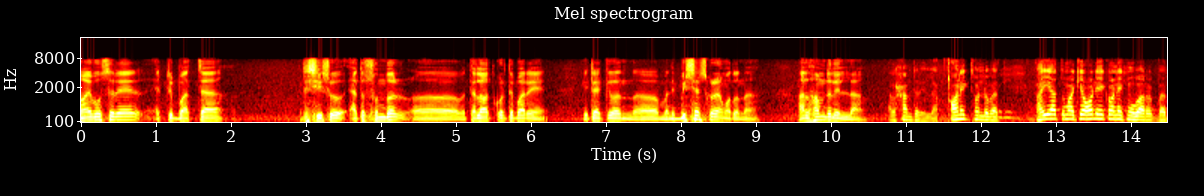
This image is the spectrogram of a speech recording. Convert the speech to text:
নয় বছরের একটি বাচ্চা শিশু এত সুন্দর তেলাওয়াত করতে পারে এটা কেউ মানে বিশ্বাস করার মতো না। আলহামদুলিল্লাহ। আলহামদুলিল্লাহ। অনেক ধন্যবাদ। ভাইয়া তোমাকে অনেক অনেক মুবারকবাদ।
